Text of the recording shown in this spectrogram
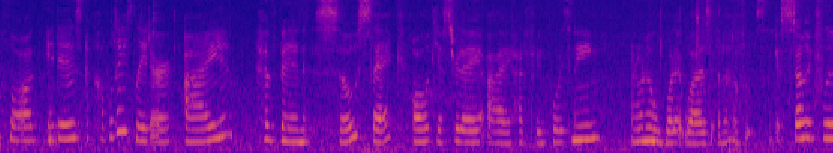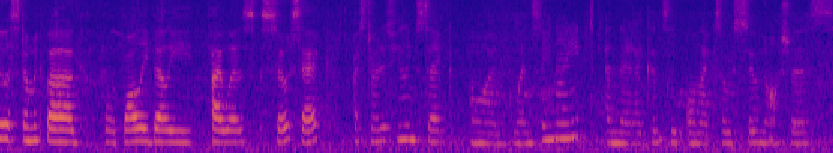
Vlog. It is a couple days later. I have been so sick. All of yesterday I had food poisoning. I don't know what it was. I don't know if it was like a stomach flu, a stomach bug, or Bali belly. I was so sick. I started feeling sick on Wednesday night and then I couldn't sleep all night because I was so nauseous.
